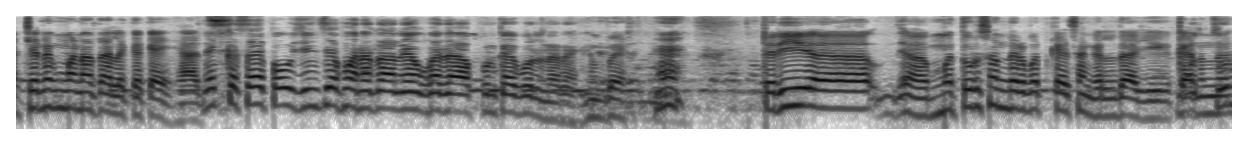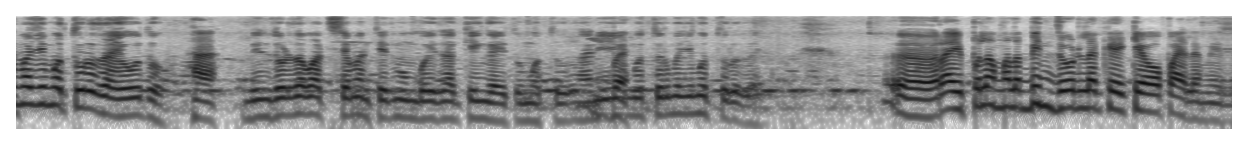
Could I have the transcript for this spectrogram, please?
अचानक मनात आलं का काय आज? नाही कसं आहे फौजींच्या मनात आल्या का आपण काय बोलणार आहे? बर. तरी अं, मथुर संदर्भात काय सांगाल दाजी? कारण मथुर म्हणजे मथुरच आहे हो तो. हा. बिनजोडचा बादशाह म्हणते मुंबईचा किंग आहे तो मथुर. आणि बर. मथुर म्हणजे मथुरच आहे. अं, रायफल आम्हाला बिनजोडला के- केव्हा पाहायला मिळेल?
